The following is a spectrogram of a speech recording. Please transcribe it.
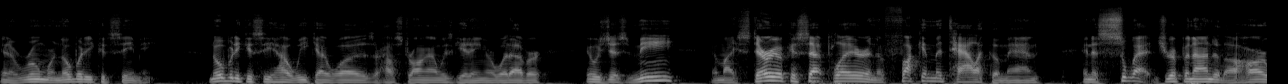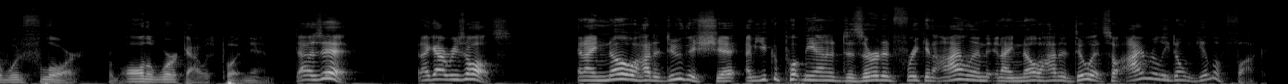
in a room where nobody could see me. Nobody could see how weak I was or how strong I was getting or whatever. It was just me and my stereo cassette player and the fucking Metallica, man. And the sweat dripping onto the hardwood floor from all the work I was putting in. That was it. And I got results. And I know how to do this shit. I mean, you could put me on a deserted freaking island and I know how to do it. So I really don't give a fuck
